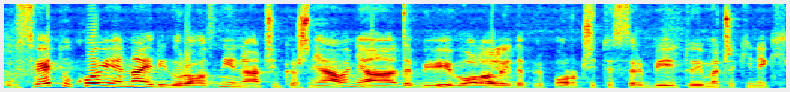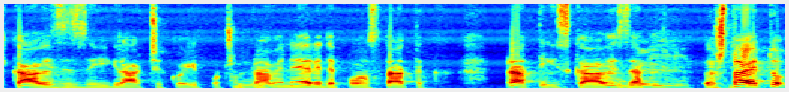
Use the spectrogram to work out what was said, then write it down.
U svetu koji je najrigorozniji način kažnjavanja da bi vi volali da preporučite Srbiji? Tu ima čak i nekih kaveza za igrače koji počnu prave nerede, pa ostatak prate iz kaveza. E, Šta je to?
